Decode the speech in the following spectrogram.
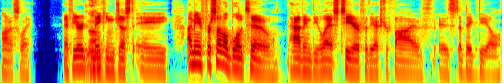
honestly. If you're No. making just a, I mean, for subtle blow two, having the last tier for the extra five is a big deal.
